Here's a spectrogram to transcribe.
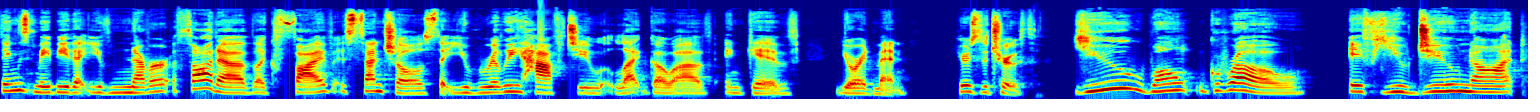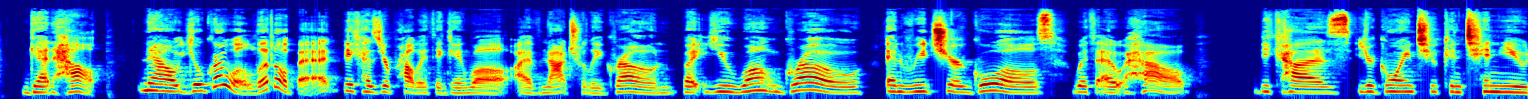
things maybe that you've never thought of, like five essentials that you really have to let go of and give your admin. Here's the truth you won't grow if you do not get help. Now, you'll grow a little bit because you're probably thinking, well, I've naturally grown, but you won't grow and reach your goals without help because you're going to continue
